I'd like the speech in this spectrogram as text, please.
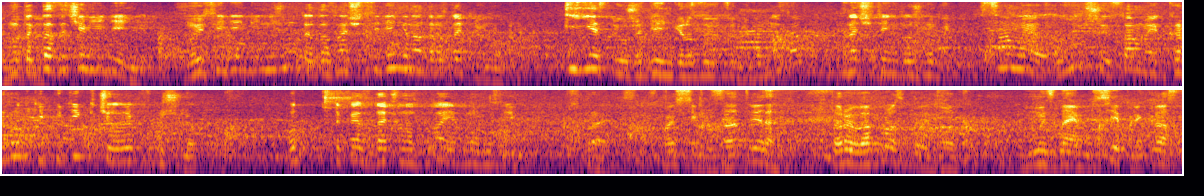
Ну тогда зачем ей деньги? Ну если деньги не нужны, тогда значит все деньги надо раздать людям. И если уже деньги раздаются людям назад, значит они должны быть самые лучшие, самые короткие пути к человеку в кошелек. Вот такая задача у нас была, я думаю, мы с ней справились. Спасибо за ответ. Второй вопрос будет. Вот, мы знаем, все прекрасно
